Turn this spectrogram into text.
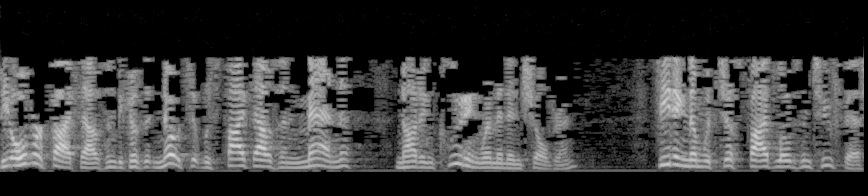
the over 5,000, because it notes it was 5,000 men, not including women and children, feeding them with just five loaves and two fish,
